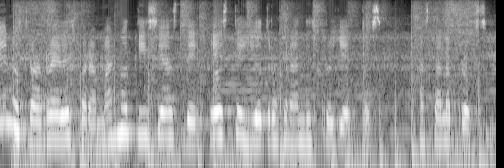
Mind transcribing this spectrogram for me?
Sigue nuestras redes para más noticias de este y otros grandes proyectos. Hasta la próxima.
